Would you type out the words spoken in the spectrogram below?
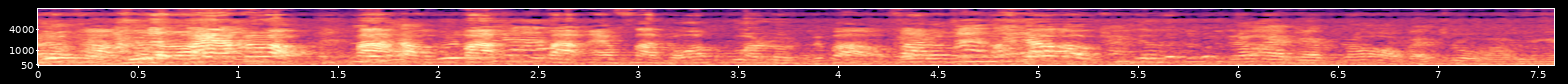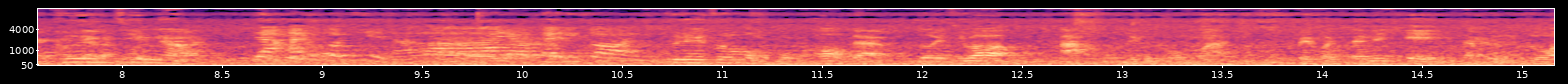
เรื่องถามเรื่องอะไร ไม่ครับก็แบบปากเรื่องถามเรื่องปากปากแอบสั่นเพราะว่ากลัวหลุดหรือเปล่าฝากจริงเยอะแบบแล้วไอ้แบบเราออกแบบโชว์เรายังไงคือจริงๆอะ อยากให้คนเห็นอะไรอยากแค่นี้ก่อน คือในตัวผมผมออกแบบโดยที่ว่าอะถึงผมอะเป็นคนเต้นไม่เก่งแต่ผมตัว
